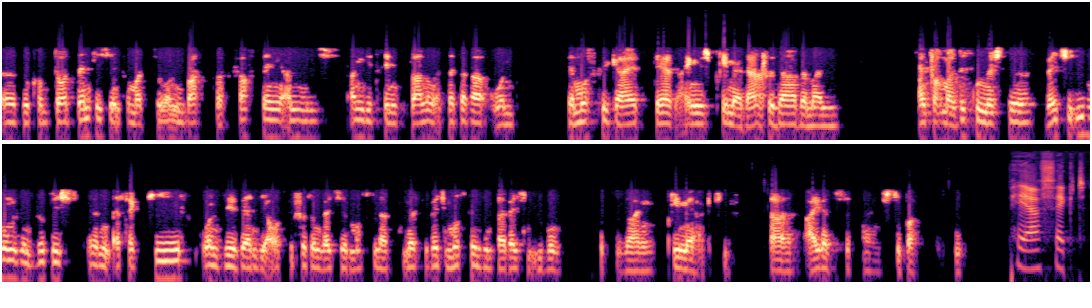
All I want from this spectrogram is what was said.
äh, bekommt dort sämtliche Informationen, was das Krafttraining angeht, Trainingsplanung etc. Und der Muskelguide, der ist eigentlich primär dafür da, wenn man einfach mal wissen möchte, welche Übungen sind wirklich ähm, effektiv und wie werden die ausgeführt und welche, Muskel, welche Muskeln sind bei welchen Übungen sozusagen primär aktiv. Da eignet sich das eigentlich super. Perfekt.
